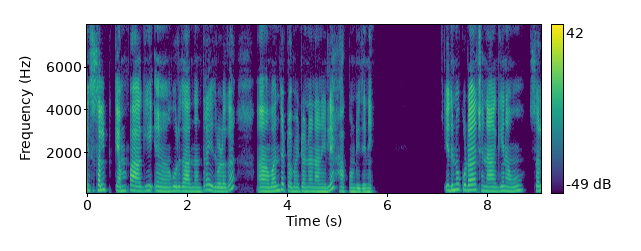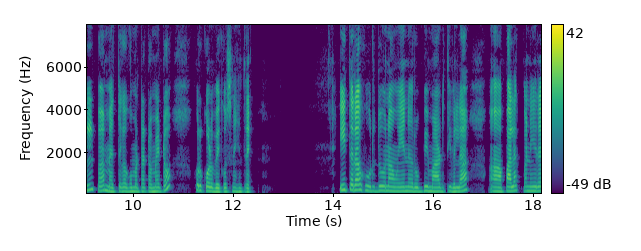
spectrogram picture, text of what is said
ಇದು ಸ್ವಲ್ಪ ಕೆಂಪಾಗಿ ಹುರಿದಾದ ನಂತರ ಇದರೊಳಗೆ ಒಂದು ಟೊಮೆಟೊನ ನಾನಿಲ್ಲಿ ಹಾಕ್ಕೊಂಡಿದ್ದೀನಿ. ಇದನ್ನು ಕೂಡ ಚೆನ್ನಾಗಿ ನಾವು ಸ್ವಲ್ಪ ಮೆತ್ತಗಾಗೋ ಮಟ್ಟ ಟೊಮೆಟೊ ಹುರ್ಕೊಳ್ಬೇಕು ಸ್ನೇಹಿತರೆ. ಈ ಥರ ಹುರಿದು ನಾವು ಏನು ರುಬ್ಬಿ ಮಾಡ್ತೀವಲ್ಲ ಪಾಲಕ್ ಪನ್ನೀರ್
